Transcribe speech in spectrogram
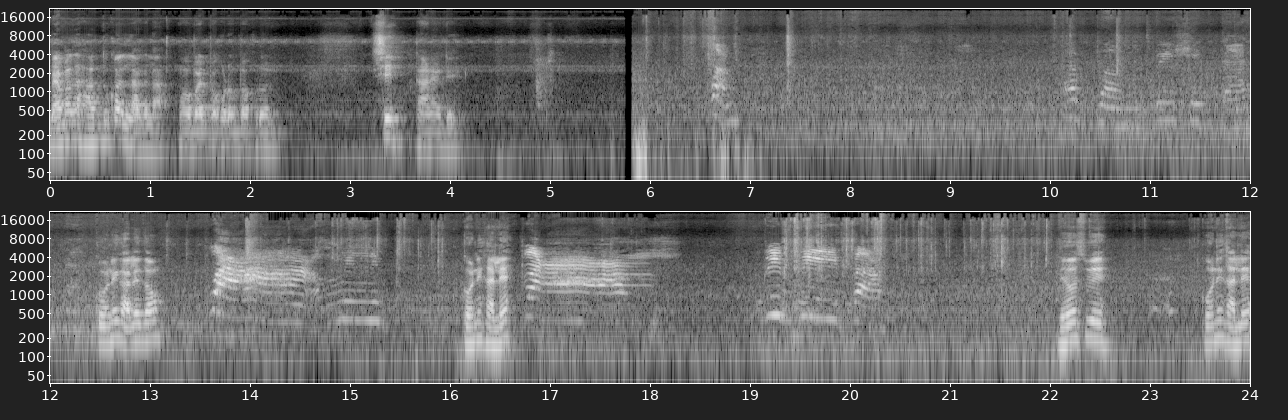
बाय माझा हात दुखायला लागला मोबाईल पकडून पकडून शी घाणेटे कोणी खाले जाऊ? मिनी कोणी खाले? देवस्वी कोणी खाले?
